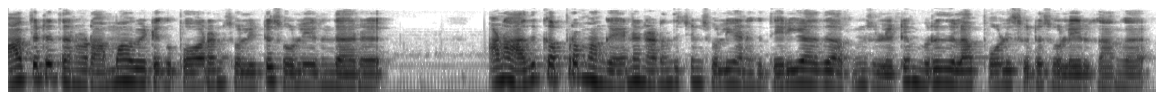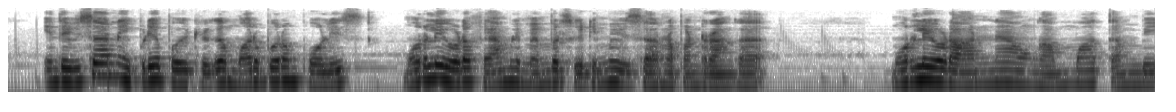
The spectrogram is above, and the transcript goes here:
பார்த்துட்டு தன்னோட அம்மா வீட்டுக்கு போகிறேன்னு சொல்லிட்டு சொல்லியிருந்தாரு. ஆனால் அதுக்கப்புறம் அங்கே என்ன நடந்துச்சுன்னு சொல்லி எனக்கு தெரியாது அப்படின்னு சொல்லிட்டு மிருதுலா போலீஸ்கிட்ட சொல்லியிருக்காங்க. இந்த விசாரணை இப்படியே போயிட்டு இருக்க மறுபுறம் போலீஸ் முரளியோட ஃபேமிலி மெம்பர்ஸ்கிட்டையுமே விசாரணை பண்ணுறாங்க முரளியோட அண்ணன் அவங்க அம்மா தம்பி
